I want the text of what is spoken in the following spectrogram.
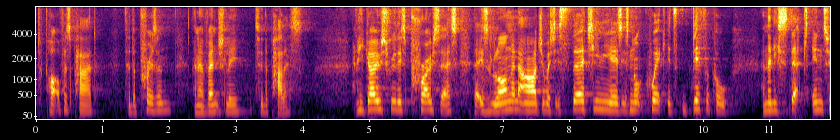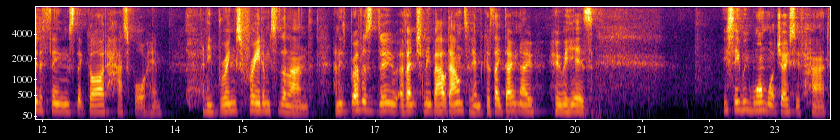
to Potiphar's pad to the prison and eventually to the palace. And he goes through this process that is long and arduous. It's 13 years, it's not quick, it's difficult. And then he steps into the things that God has for him. And he brings freedom to the land. And his brothers do eventually bow down to him because they don't know who he is. You see, we want what Joseph had.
